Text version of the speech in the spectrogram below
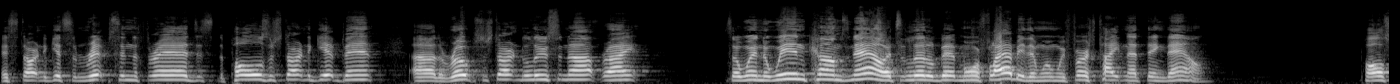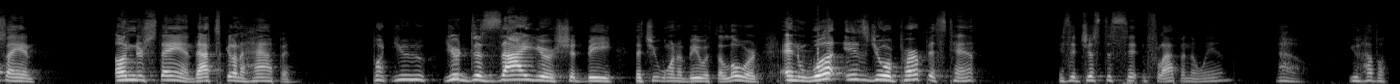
It's starting to get some rips in the threads. It's, the poles are starting to get bent. Uh, the ropes are starting to loosen up, right? So when the wind comes now, it's a little bit more flabby than when we first tightened that thing down. Paul's saying, understand that's going to happen. But you, your desire should be that you want to be with the Lord. And what is your purpose, tent? Is it just to sit and flap in the wind? No. You have a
